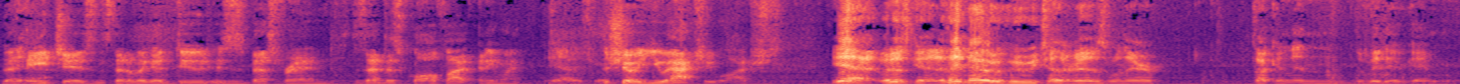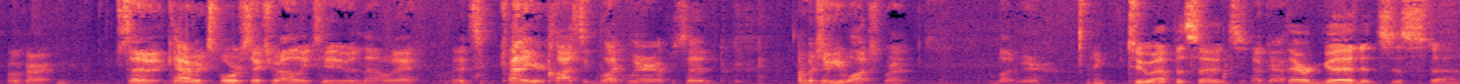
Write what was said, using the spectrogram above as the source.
That Yeah. Aech is instead of like a dude who's his best friend. Does that disqualify? Anyway, Yeah, it was the show you actually watched. Yeah, it was good, and they know who each other is when they're fucking in the video game. Okay. So it kind of explores sexuality too in that way. It's kind of your classic Black Mirror episode. How much have you watched, Brent? Black Mirror. I think two episodes. Okay. they were good. It's just uh,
